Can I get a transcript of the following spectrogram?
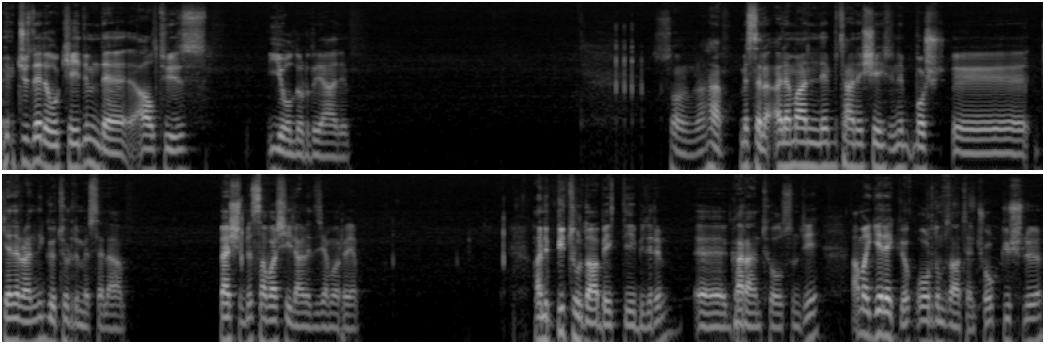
300'de de okeydim de 600 iyi olurdu yani. Sonra ha mesela Alemaniler bir tane şehrini boş e, generalini götürdü mesela. Ben şimdi savaş ilan edeceğim oraya. Hani bir tur daha bekleyebilirim e, garanti olsun diye. Ama gerek yok. Ordum zaten çok güçlü.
